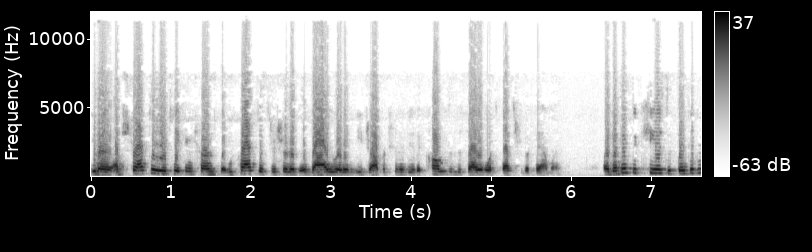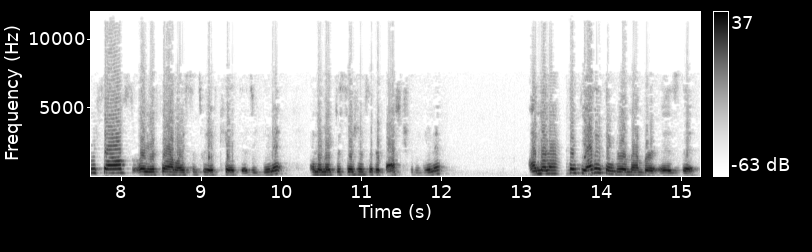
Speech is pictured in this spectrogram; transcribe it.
you know, abstractly you're taking turns, but in practice you're sort of evaluating each opportunity that comes and deciding what's best for the family. Like I think the key is to think of yourselves or your family, since we have kids, as a unit, and to make decisions that are best for the unit. And then I think the other thing to remember is that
